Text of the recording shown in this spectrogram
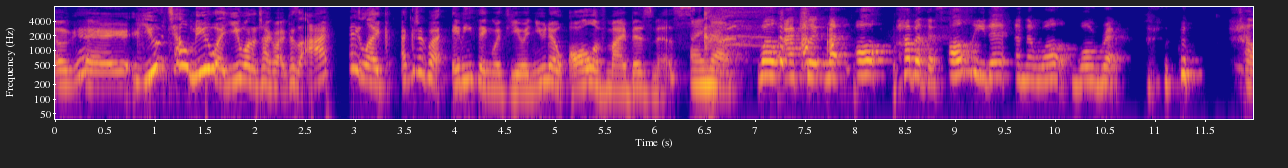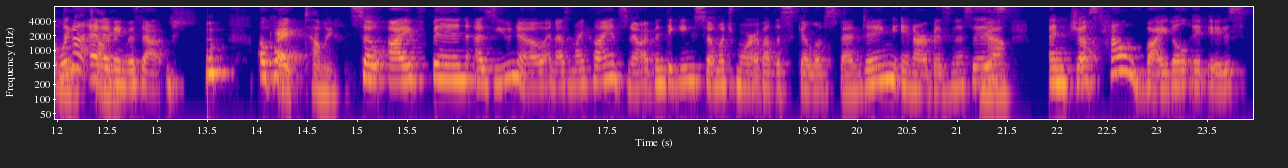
Okay. You tell me what you want to talk about because I like I could talk about anything with you, and you know all of my business. I know. Well, actually, let. I'll. How about this? I'll lead it, and then we'll we'll rip. Tell We're me. not editing me. this out. okay. Right, tell me. So I've been, as you know, and as my clients know, I've been thinking so much more about the skill of spending in our businesses Yeah. and just how vital it is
